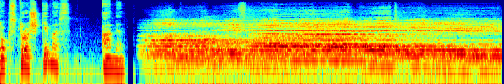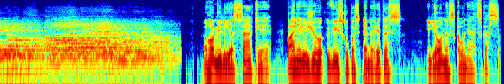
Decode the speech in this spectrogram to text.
toks troškimas. Amen. Homilyje sakė Panevižio vyskupas emeritas Jonas Kauneckas.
